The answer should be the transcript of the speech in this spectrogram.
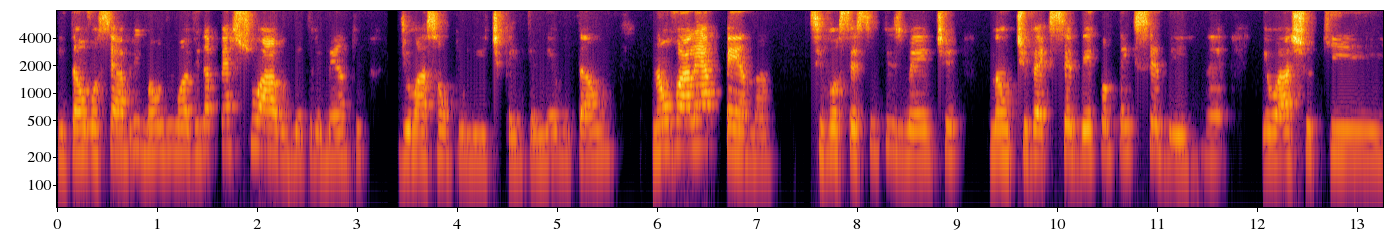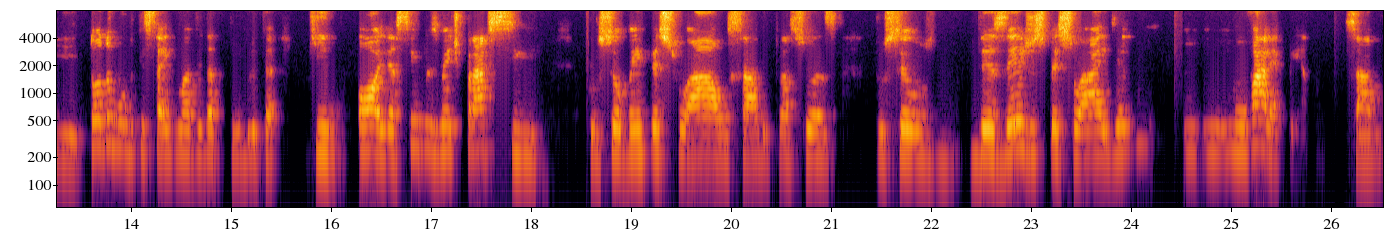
Então, você abre mão de uma vida pessoal em detrimento de uma ação política, entendeu? Então, não vale a pena se você simplesmente não tiver que ceder quando tem que ceder, né? Eu acho que todo mundo que segue uma vida pública, que olha simplesmente para si, para o seu bem pessoal, sabe, para suas, para os seus desejos pessoais, ele não vale a pena, sabe?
